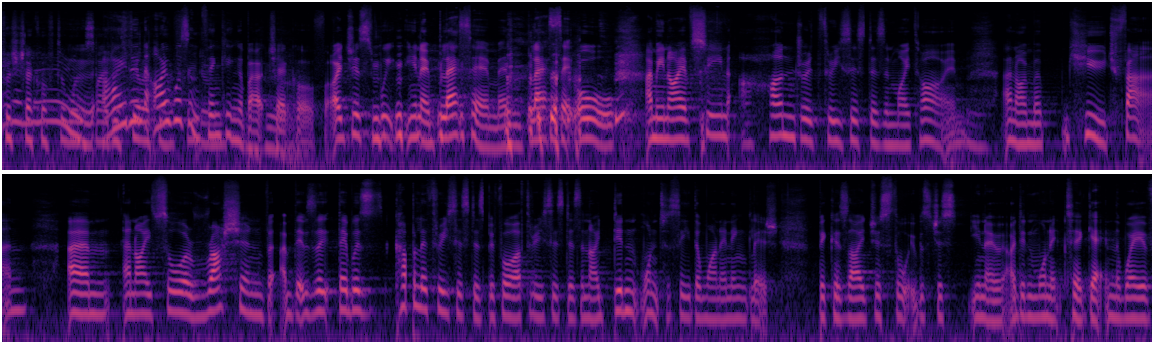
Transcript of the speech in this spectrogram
push don't Chekhov to one side? I didn't. like I wasn't freedom? thinking about Yeah. Chekhov. I just, we, you know, bless him and bless it all. I mean, I have seen a hundred Three Sisters in my time, Mm. and I'm a huge fan. Um, and I saw a Russian. um, There was a, there was a couple of Three Sisters before our Three Sisters, and I didn't want to see the one in English because I just thought it was just, you know, I didn't want it to get in the way of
